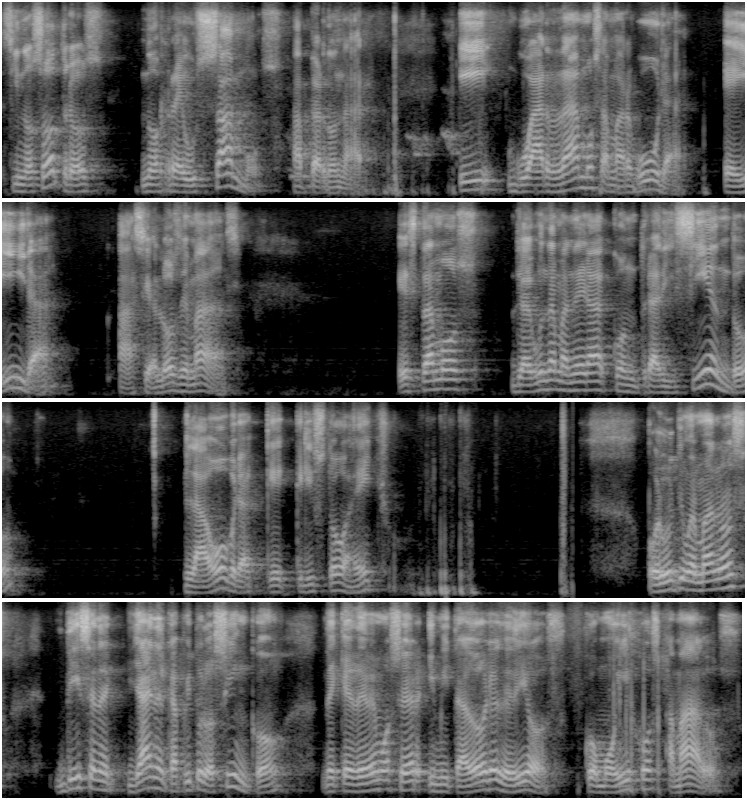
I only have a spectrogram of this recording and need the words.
si nosotros nos rehusamos a perdonar, y guardamos amargura e ira hacia los demás, estamos de alguna manera contradiciendo la obra que Cristo ha hecho. Por último, hermanos, dicen ya en el capítulo 5 de que debemos ser imitadores de Dios como hijos amados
